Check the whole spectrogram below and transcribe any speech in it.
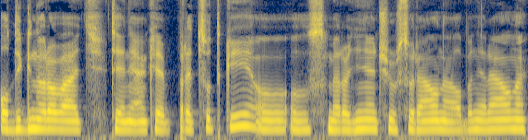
odignorovať tie nejaké predsudky o, o smerodine, či už sú reálne alebo nereálne,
